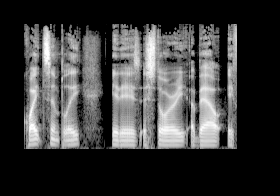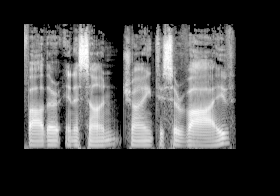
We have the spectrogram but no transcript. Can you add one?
Quite simply, it is a story about a father and a son trying to survive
